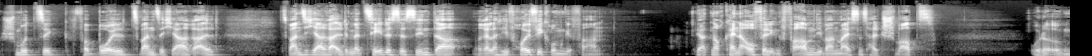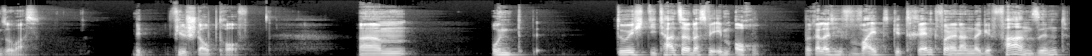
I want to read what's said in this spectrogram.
schmutzig, verbeult, 20 Jahre alt. 20 Jahre alte Mercedes sind da relativ häufig rumgefahren. Wir hatten auch keine auffälligen Farben, die waren meistens halt schwarz oder irgend sowas. Mit viel Staub drauf. Ähm, und durch die Tatsache, dass wir eben auch relativ weit getrennt voneinander gefahren sind,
